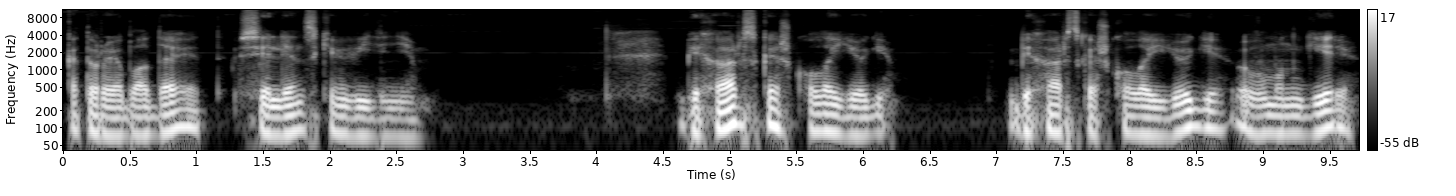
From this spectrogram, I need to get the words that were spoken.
который обладает вселенским видением. Бихарская школа йоги. Бихарская школа йоги в Мунгере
